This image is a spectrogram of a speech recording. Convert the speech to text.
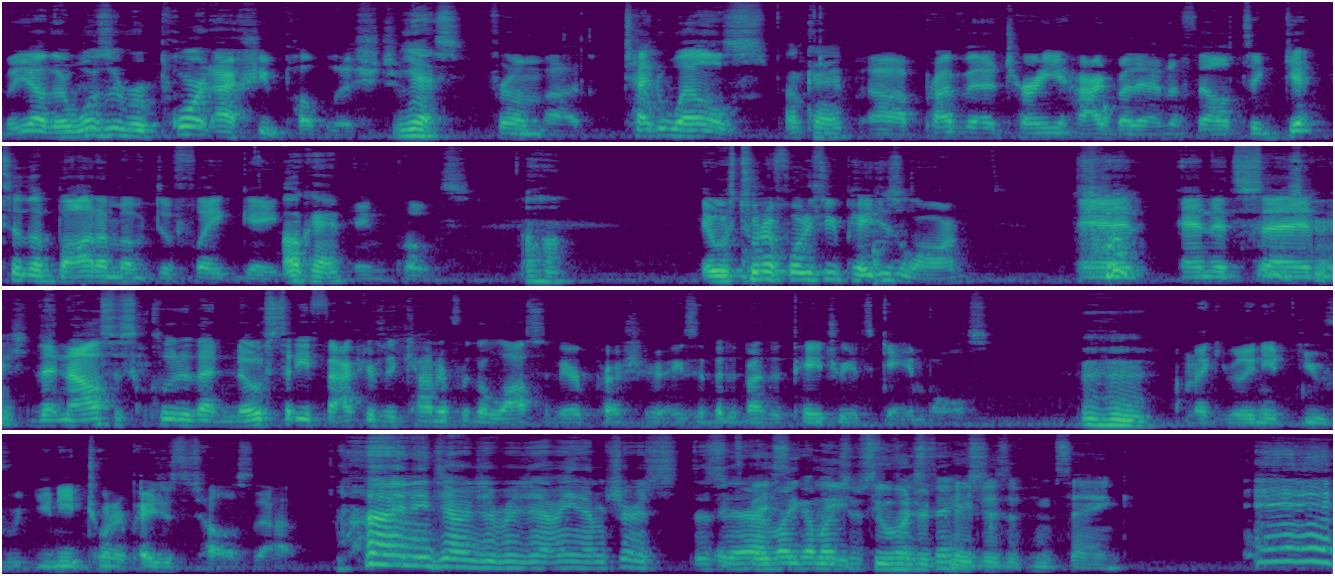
But yeah, there was a report actually published Yes. from uh, Ted Wells, Okay. a private attorney hired by the NFL to get to the bottom of Deflategate. Okay. In quotes. Uh-huh. It was 243 pages long, and and it said the analysis concluded that no study factors accounted for the loss of air pressure exhibited by the Patriots' game balls. Mm-hmm. I'm like, you really need you, you need 200 pages to tell us that. I need 200 pages. I mean, I'm sure it's, does It's it have like a bunch basically of 200 pages of him saying, "Eh,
